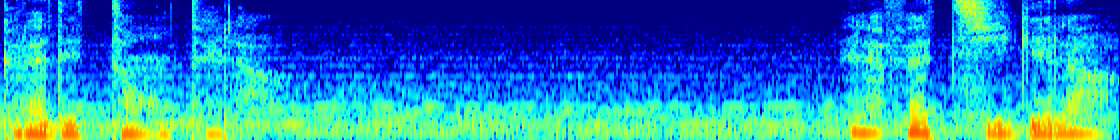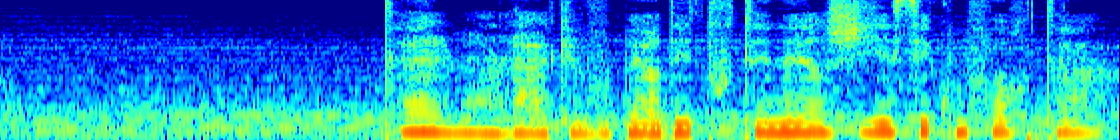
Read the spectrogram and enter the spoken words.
que la détente est là et la fatigue est là, tellement là que vous perdez toute énergie et c'est confortable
